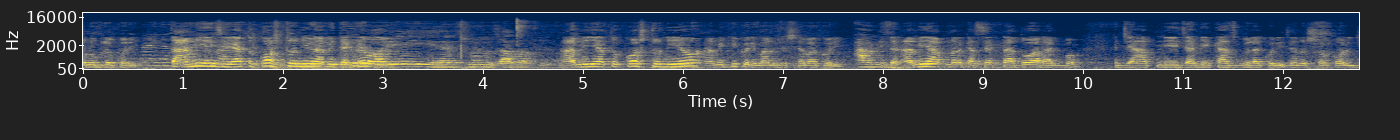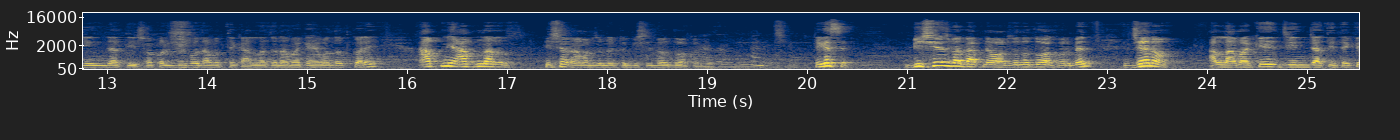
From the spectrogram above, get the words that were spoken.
অনুগ্রহ করি। তো আমি এই যে এত কষ্ট নিয়ে আমি দেখেন আমি এত কষ্ট নিয়েও আমি কি করি মানুষের সেবা করি। আমি আপনার কাছে একটা দোয়া রাখব যে আপনি যে আমি কাজগুলা করি যেন সকল জিন জাতি সকল বিপদ আপদ থেকে আল্লাহ যেন আমাকে হেফাজত করে আপনি আপনার হিসাবে আমার জন্য একটু বিশেষভাবে দোয়া করবেন। আচ্ছা। ঠিক আছে? বিশেষভাবে আপনি আমার জন্য দোয়া করবেন যেন আল্লাহ আমাকে জিন জাতি থেকে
